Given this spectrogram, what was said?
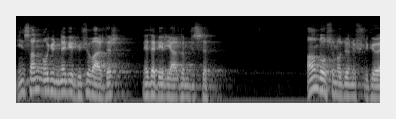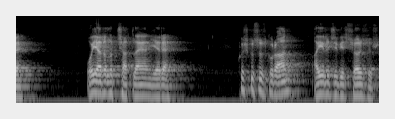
İnsanın o gün ne bir gücü vardır ne de bir yardımcısı. Andolsun o dönüşlü göğe, o yarılıp çatlayan yere. Kuşkusuz Kur'an ayırıcı bir sözdür.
